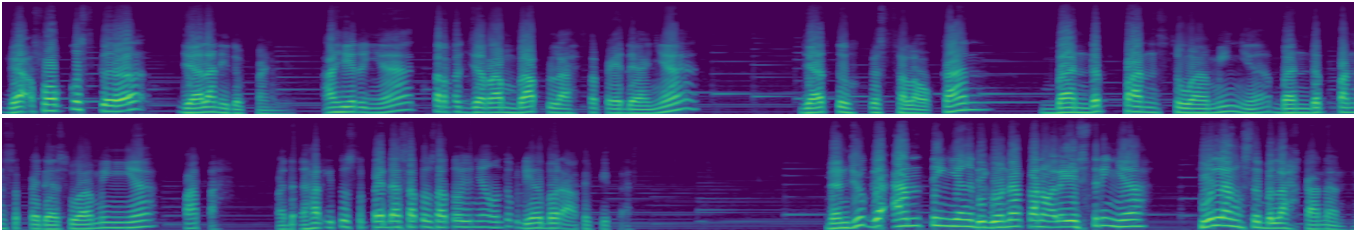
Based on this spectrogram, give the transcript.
Gak fokus ke jalan di depannya. Akhirnya terjerambablah sepedanya jatuh ke selokan, ban depan suaminya, ban depan sepeda suaminya patah. Padahal itu sepeda satu-satunya untuk dia beraktivitas. Dan juga anting yang digunakan oleh istrinya hilang sebelah kanan.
